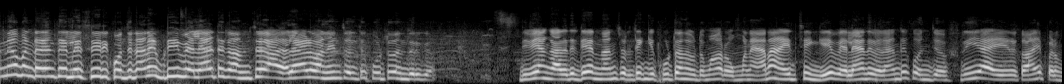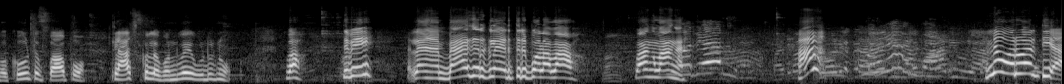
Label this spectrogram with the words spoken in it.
என்ன பண்றேன்னு தெரியல. சரி கொஞ்ச நேரம் இப்படி விளையாட்டு காமிச்சு விளையாடுவானேன்னு சொல்லிட்டு கூட்டு வந்திருக்கேன் திவ்யா அங்கே அழுதுகிட்டே இருந்தான்னு சொல்லிட்டு இங்கே கூட்டு வந்து விட்டோமா? ரொம்ப நேரம் ஆயிடுச்சு இங்கே விளையாண்டு விளையாண்டு கொஞ்சம் ஃப்ரீயாக ஆகிருக்கான் இப்போ நம்ம கூட்டு பார்ப்போம் கிளாஸ்க்குள்ளே கொண்டு போய் விடணும். வா திவி பேக் இருக்குல்ல எடுத்துகிட்டு போகலாம் வா. வாங்க வாங்க. ஆ? இன்னும் ஒரு வாட்டியா?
